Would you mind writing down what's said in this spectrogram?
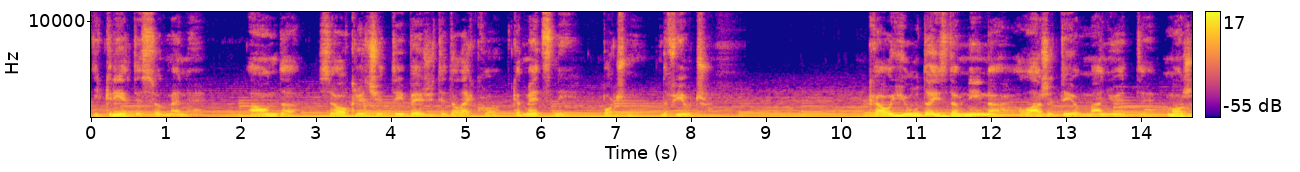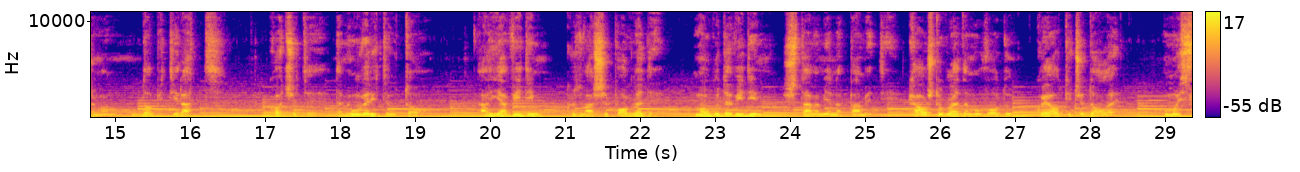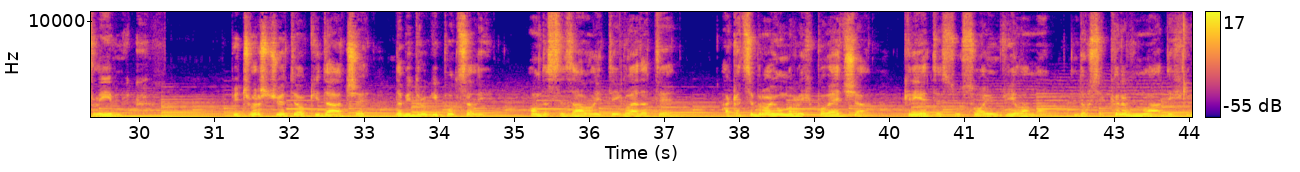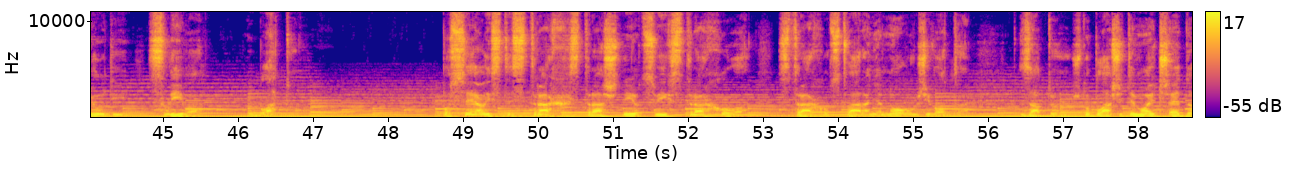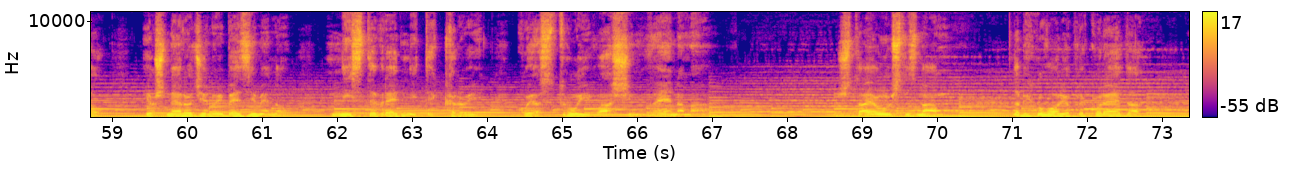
i krijete se od mene, a onda se okrećete i bežite daleko kad mecni počnu da fijuču. Kao juda iz davnina lažete i obmanjujete, možemo dobiti rat. Hoćete da me uverite u to, ali ja vidim kroz vaše poglede, mogu da vidim šta vam je na pameti, kao što gledam u vodu koja otiče dole u moj slivnik. Pričvršćujete okidače da bi drugi pucali, onda se zavalite i gledate, a kad se broj umrlih poveća, krijete se u svojim vilama dok se krv mladih ljudi sliva u blato. Posejali ste strah strašniji od svih strahova, strah od stvaranja novog života, zato što plašite moje čedo, još nerođeno i bezimeno, niste vredni te krvi koja struji vašim venama. Šta ja uopšte znam? Da bih govorio preko reda,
